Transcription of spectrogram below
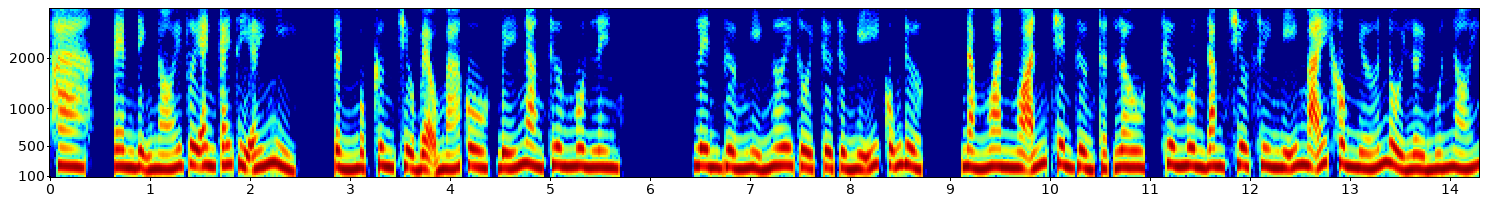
Ha, em định nói với anh cái gì ấy nhỉ? Tần mục cưng chiều bẹo má cô, bế ngang thương ngôn lên. Lên giường nghỉ ngơi rồi từ từ nghĩ cũng được. Nằm ngoan ngoãn trên giường thật lâu, thương ngôn đăm chiêu suy nghĩ mãi không nhớ nổi lời muốn nói.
